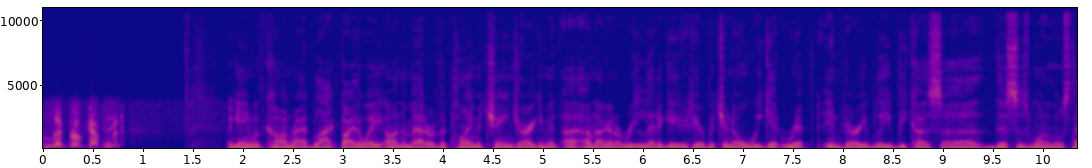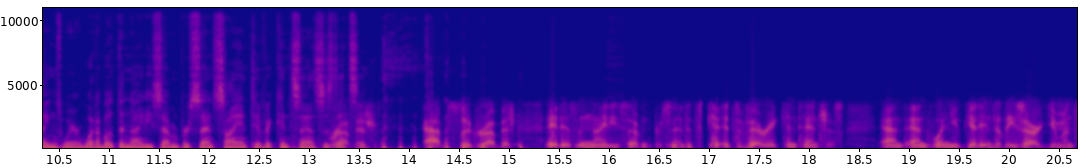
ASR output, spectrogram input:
Liberal government. Again, with Conrad Black. By the way, on the matter of the climate change argument, uh, I'm not going to relitigate it here, but you know, we get ripped invariably because uh, this is one of those things where, what about the 97% scientific consensus? Rubbish. Absolute rubbish. It isn't 97%. It's, it's very contentious. And and when you get into these arguments,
